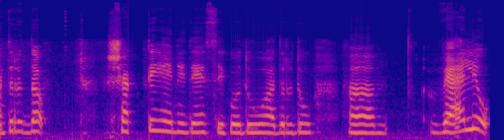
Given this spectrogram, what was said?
ಅದರದ್ದು ಶಕ್ತಿ ಏನಿದೆ ಸಿಗೋದು, ಅದರದ್ದು ವ್ಯಾಲ್ಯೂ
